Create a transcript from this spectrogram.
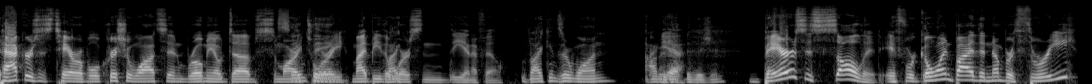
Packers is terrible. Christian Watson, Romeo Doubs, Samori. Toure might be the Like- worst in the NFL. Vikings are one out of Yeah. that division, Bears is solid. If we're going by the number three,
